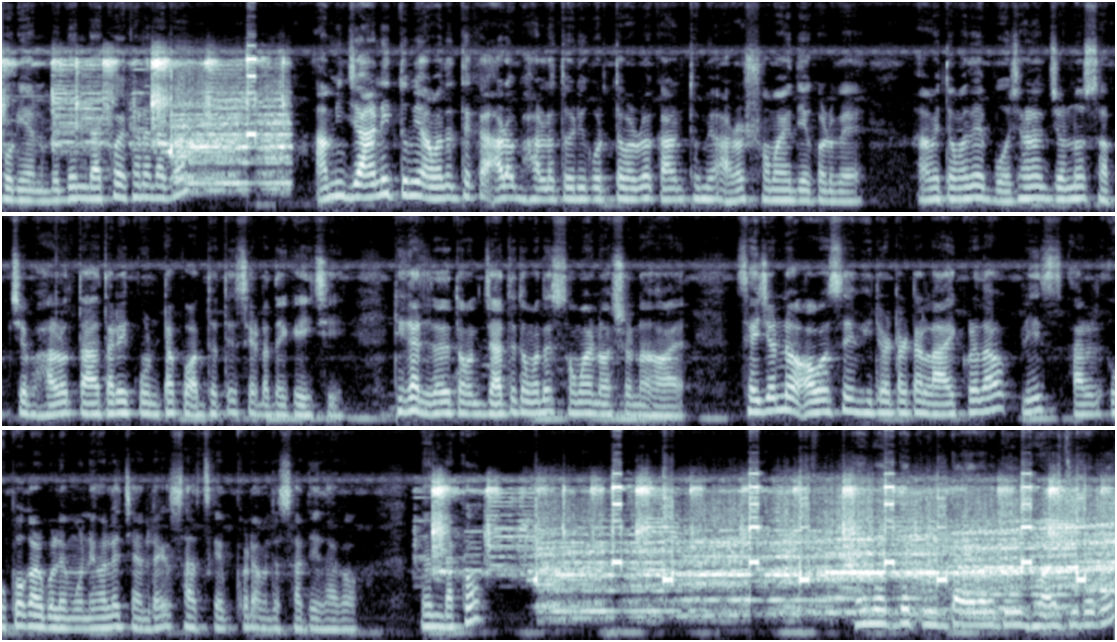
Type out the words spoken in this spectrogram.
সরিয়ে আনবে। দেন দেখো এখানে দেখো, আমি জানি তুমি আমাদের থেকে আরও ভালো তৈরি করতে পারবে, কারণ তুমি আরও সময় দিয়ে করবে। আমি তোমাদের বোঝানোর জন্য সবচেয়ে ভালো, তাড়াতাড়ি কোনটা পদ্ধতি সেটা দেখেইছি। ঠিক আছে, যাতে যাতে তোমাদের সময় নষ্ট না হয়। সেই জন্য অবশ্যই ভিডিওটা একটা লাইক করে দাও প্লিজ আর উপকার বলে মনে হলে চ্যানেলটাকে সাবস্ক্রাইব করে আমাদের সাথে থাকো। দেন দেখো, এর মধ্যে কোনটা এবার তুমি ভয়েস দিয়ে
